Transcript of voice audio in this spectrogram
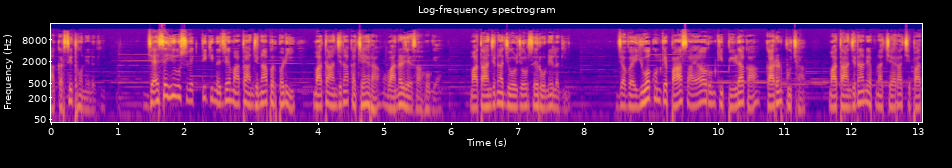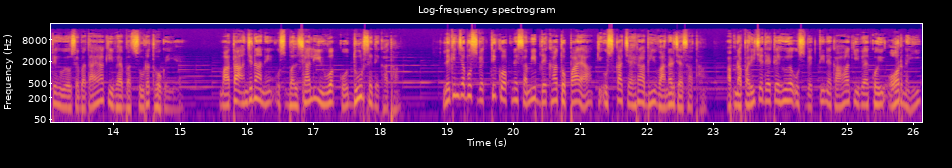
आकर्षित होने लगी। जैसे ही उस व्यक्ति की नज़रें माता अंजना पर पड़ी, माता अंजना का चेहरा वानर जैसा हो गया। माता अंजना ज़ोर ज़ोर से रोने लगी। जब वह युवक उनके पास आया और उनकी पीड़ा का कारण पूछा, माता अंजना ने अपना चेहरा छिपाते हुए उसे बताया कि वह बदसूरत हो गई है। माता अंजना ने उस बलशाली युवक को दूर से देखा था, लेकिन जब उस व्यक्ति को अपने समीप देखा तो पाया कि उसका चेहरा भी वानर जैसा था। अपना परिचय देते हुए उस व्यक्ति ने कहा कि वह कोई और नहीं,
